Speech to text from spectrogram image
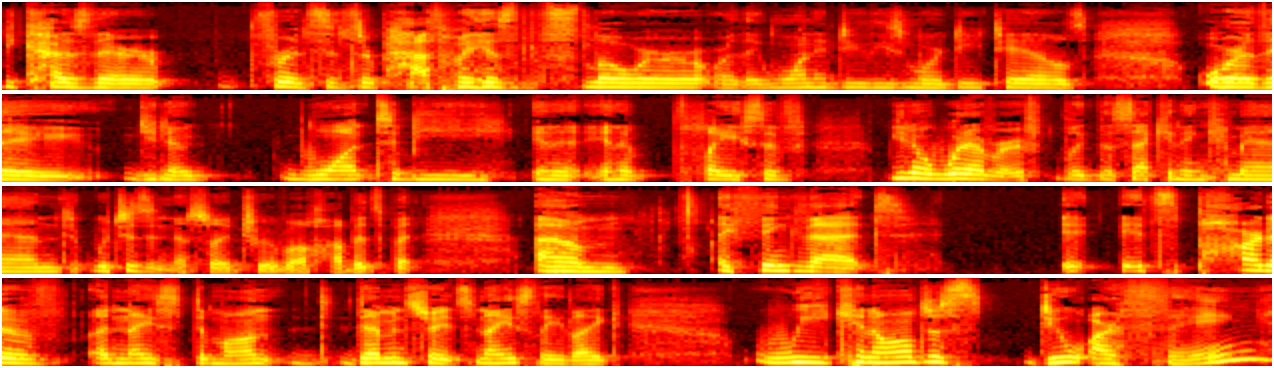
because they're for instance their pathway is slower or they want to do these more details or they you know want to be in a in a place of you know whatever if like the second in command which isn't necessarily true of all hobbits but um, i think that it, it's part of a nice demon, demonstrates nicely like we can all just do our thing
